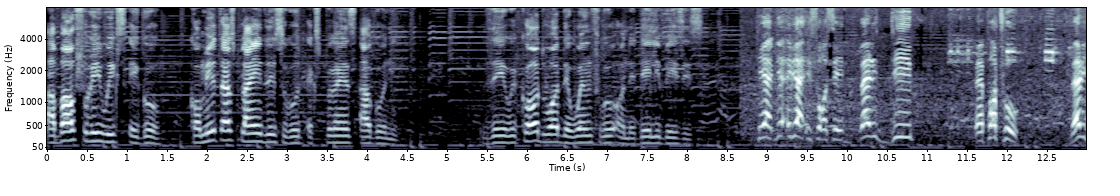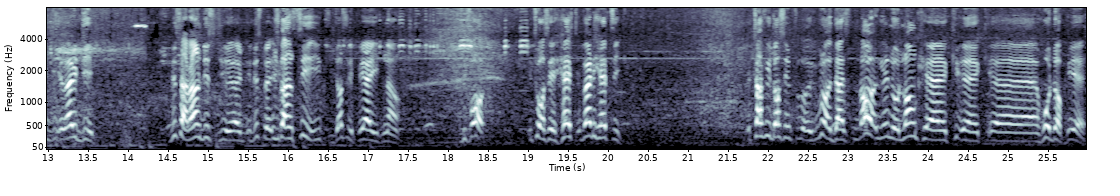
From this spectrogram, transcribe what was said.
About three weeks ago, commuters plying this road experienced agony. They record what they went through on a daily basis. Here, here it was a very deep uh, pothole, very, very deep. This around this, uh, this place, you can see it, just repair it now. Before, it was a het very hectic. The traffic doesn't flow. You know, there's long, you know, long uh, uh, uh, hold up here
